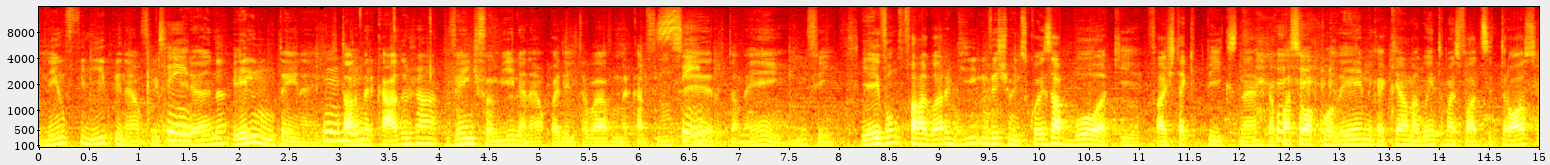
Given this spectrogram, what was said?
e nem o Felipe, né, o Felipe Sim. Uhum. Miranda, ele não tem, né? Ele tá no mercado já, vem de família, né? O pai dele trabalhava no mercado financeiro também, enfim. E aí vamos falar agora de investimentos, coisa boa aqui, falar de TechPix, né? Já passou a polêmica aqui, eu não aguento mais falar desse troço.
